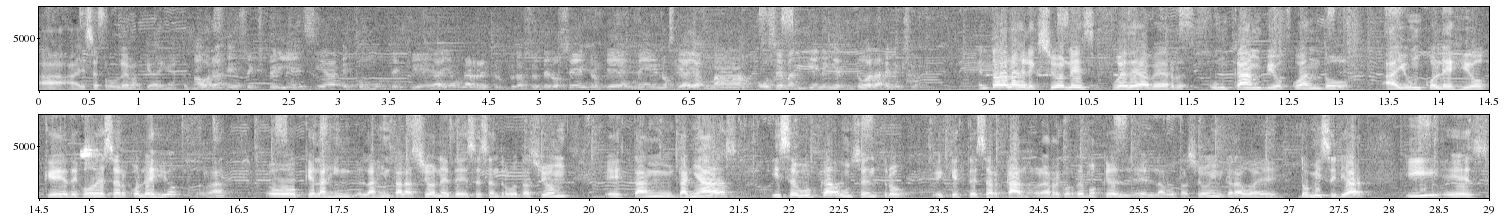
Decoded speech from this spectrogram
a, ese problema que hay en este momento. Ahora, en su experiencia, ¿es común que haya una reestructuración de los centros, que hayan menos, que hayan más o se mantienen en todas las elecciones? En todas las elecciones puede haber un cambio cuando hay un colegio que dejó de ser colegio, ¿verdad? O que las, instalaciones de ese centro de votación están dañadas y se busca un centro eh, que esté cercano. ¿verdad? Recordemos que la votación en Nicaragua es domiciliar y es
